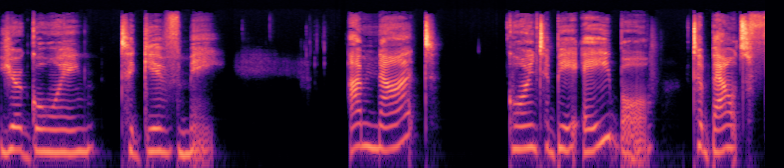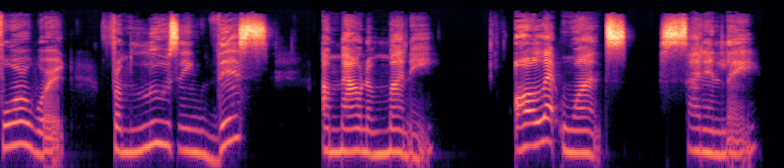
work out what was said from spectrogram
you're going to give me? I'm not going to be able to bounce forward from losing this amount of money all at once, suddenly.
